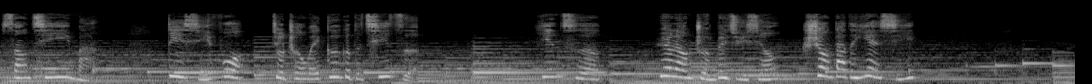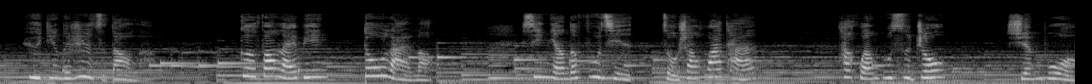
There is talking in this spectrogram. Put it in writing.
丧期一满，弟媳妇就成为哥哥的妻子。因此，月亮准备举行盛大的宴席。预定的日子到了，各方来宾都来了。新娘的父亲走上花坛，他环顾四周，宣布：“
